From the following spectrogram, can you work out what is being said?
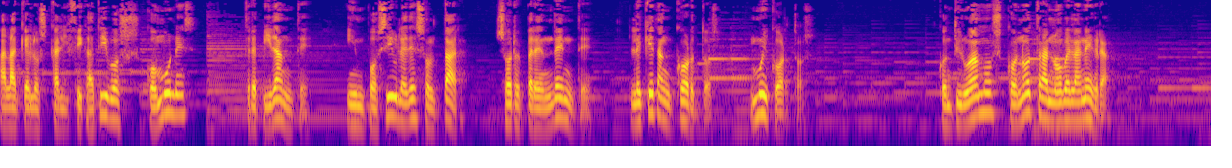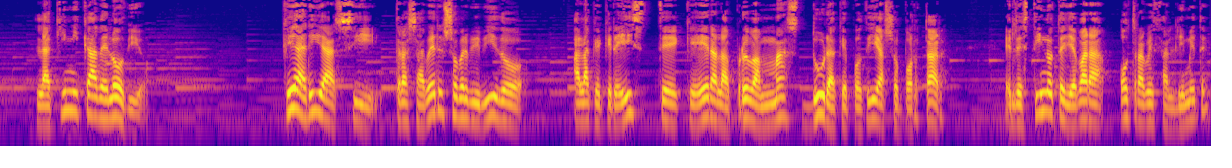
a la que los calificativos comunes, trepidante, imposible de soltar, sorprendente, le quedan cortos, muy cortos. Continuamos con otra novela negra, la química del odio. ¿Qué harías si, tras haber sobrevivido a la que creíste que era la prueba más dura que podías soportar, el destino te llevara otra vez al límite?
